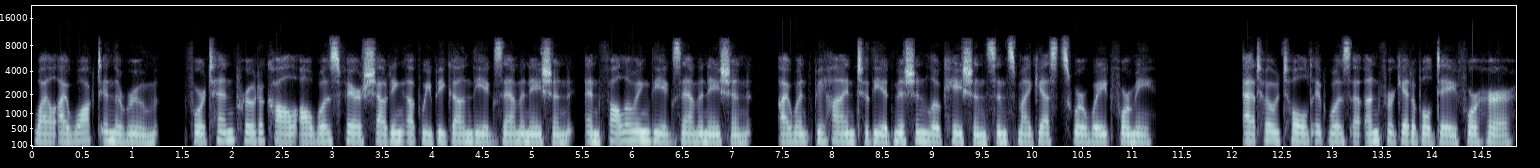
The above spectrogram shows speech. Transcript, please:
While I walked in the room, for 10 protocol all was fair shouting up we begun the examination and following the examination, I went behind to the admission location since my guests were wait for me. Atto told it was a unforgettable day for her.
